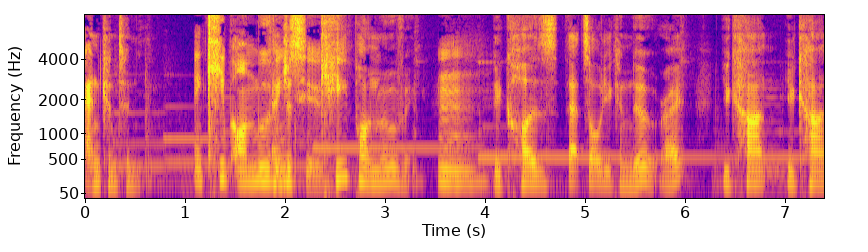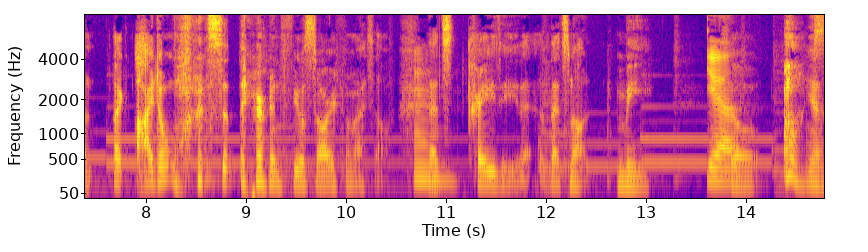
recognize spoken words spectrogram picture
and continue. And keep on moving and just keep on moving Mm. because that's all you can do, right? You can't, you can't, like, I don't want to sit there and feel sorry for myself. That's crazy. That, that's not me. Mm. Yeah. So, yeah.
